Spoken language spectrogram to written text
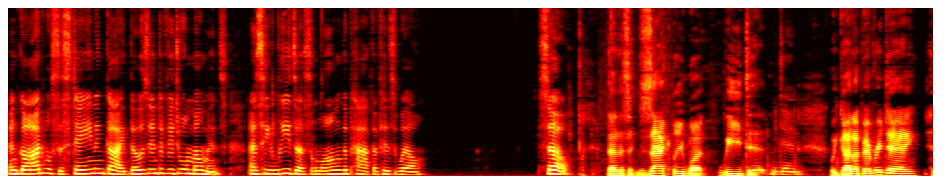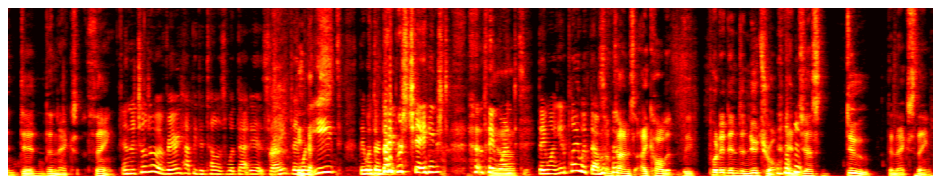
And God will sustain and guide those individual moments as He leads us along the path of His will. So, That is exactly what we did. we did. We got up every day and did the next thing. And the children are very happy to tell us what that is, right? They want to eat, they want their diapers changed, they Yeah, want they want you to play with them. Sometimes I called it, we put it into neutral and just do the next thing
